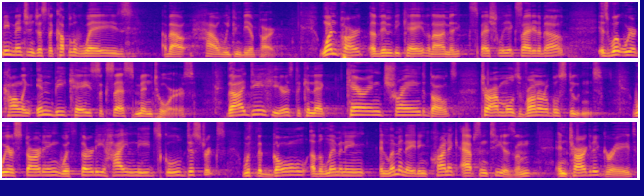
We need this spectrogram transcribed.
me mention just a couple of ways about how we can be a part. One part of MBK that I'm especially excited about is what we're calling MBK Success Mentors. The idea here is to connect caring, trained adults to our most vulnerable students. We are starting with 30 high need school districts with the goal of eliminating, eliminating chronic absenteeism in targeted grades,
